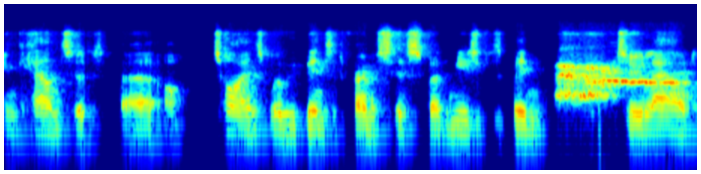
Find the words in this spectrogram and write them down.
encountered uh, times where we've been to the premises where the music has been too loud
